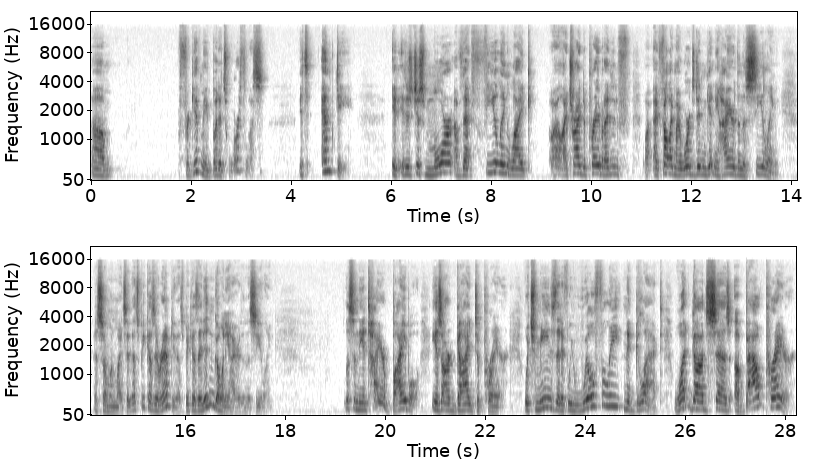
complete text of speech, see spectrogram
um, forgive me, but it's worthless. It's empty. It, it is just more of that feeling like, well, I tried to pray, but I didn't, I felt like my words didn't get any higher than the ceiling as someone might say. That's because they were empty. That's because they didn't go any higher than the ceiling. Listen, the entire Bible is our guide to prayer, which means that if we willfully neglect what God says about prayer,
